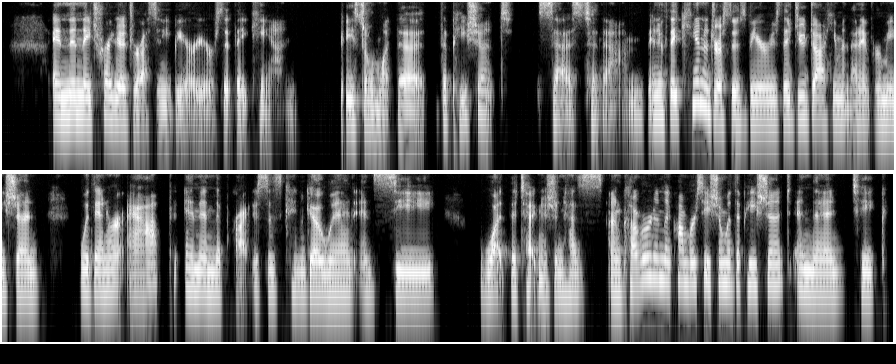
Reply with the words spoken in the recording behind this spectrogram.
And then they try to address any barriers that they can based on what the, the patient says to them. And if they can address those barriers, they do document that information within our app. And then the practices can go in and see what the technician has uncovered in the conversation with the patient and then take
